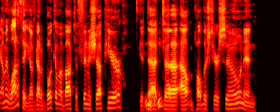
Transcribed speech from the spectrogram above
I mean, a lot of things. I've got a book I'm about to finish up here get that mm-hmm. uh, out and published here soon, and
